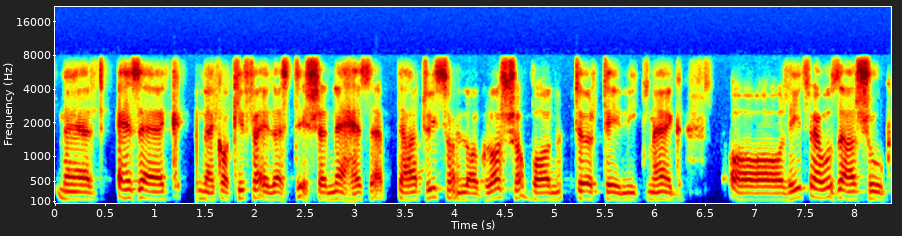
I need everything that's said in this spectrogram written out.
mert ezeknek a kifejlesztése nehezebb, tehát viszonylag lassabban történik meg a létrehozásuk,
